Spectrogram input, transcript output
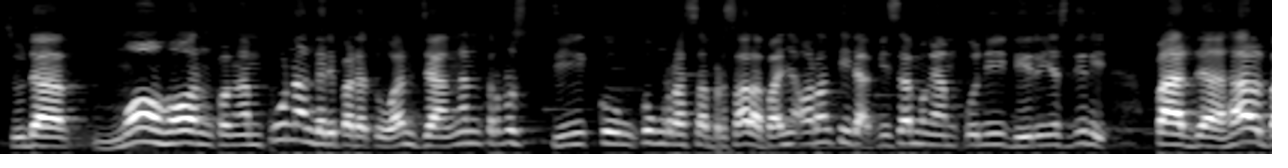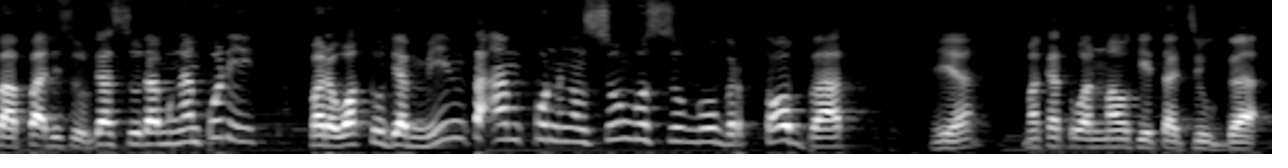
sudah mohon pengampunan daripada Tuhan, jangan terus dikungkung rasa bersalah. Banyak orang tidak bisa mengampuni dirinya sendiri. Padahal Bapak di surga sudah mengampuni pada waktu dia minta ampun dengan sungguh-sungguh bertobat, ya, maka Tuhan mau kita juga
